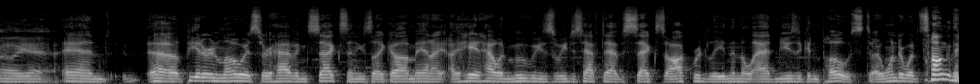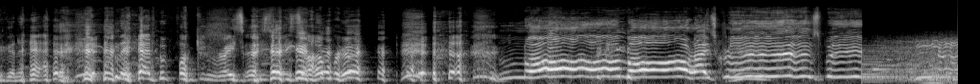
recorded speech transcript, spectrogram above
Oh, yeah. and uh, Peter and Lois are having sex, and he's like, "Oh man, I, I hate how in movies we just have to have sex awkwardly, and then they'll add music in post. I wonder what song they're gonna have." and they had the fucking Rice Krispies opera. no more Rice Krispies. No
